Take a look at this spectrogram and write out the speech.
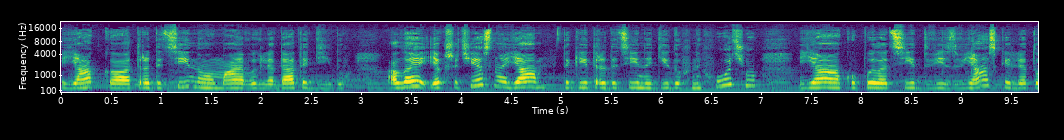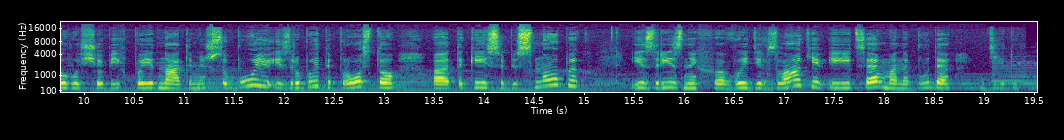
як традиційно має виглядати дідух. Але, якщо чесно, я такий традиційний дідух не хочу. Я купила ці дві зв'язки для того, щоб їх поєднати між собою і зробити просто такий собі снопик із різних видів злаків, і це в мене буде дідух.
